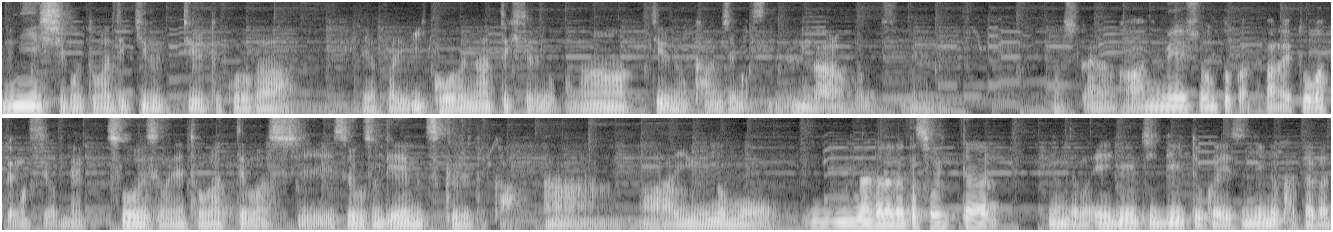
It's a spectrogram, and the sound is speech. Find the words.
に仕事ができるっていうところが、やっぱりイコールになってきてるのかなっていうのを感じますね。なるほどですね。確かになんかアニメーションとかってかなり尖ってますよね。そうですよね。尖ってますし、それこそゲーム作るとか、あああいうのも、なかなかそういった、なんだろう、ADHD とか SD の方々っ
